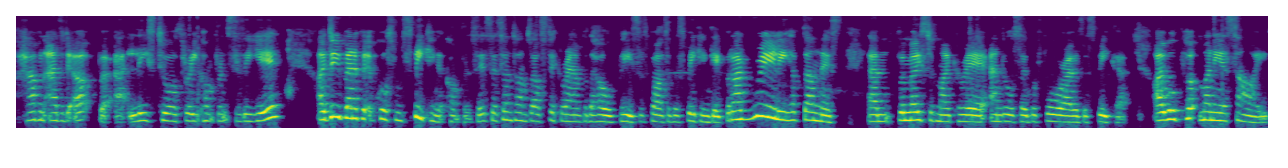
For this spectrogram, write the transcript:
haven't added it up, but at least two or three conferences a year. I do benefit, of course, from speaking at conferences, so sometimes I'll stick around for the whole piece as part of a speaking gig, but I really have done this um, for most of my career and also before I was a speaker. I will put money aside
